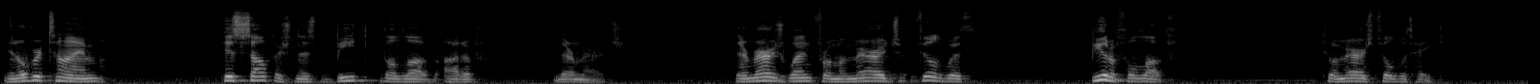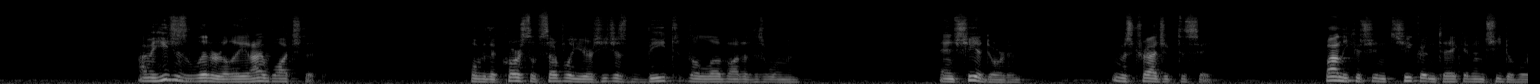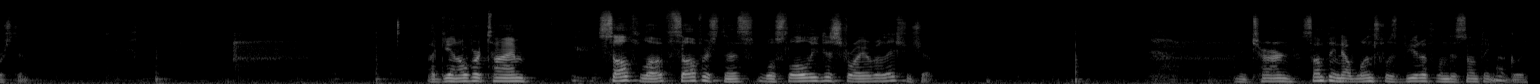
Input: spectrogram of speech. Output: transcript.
And over time, his selfishness beat the love out of their marriage. Their marriage went from a marriage filled with beautiful love to a marriage filled with hate. I mean, he just literally, and I watched it over the course of several years, he just beat the love out of this woman. And she adored him. It was tragic to see. Finally, she couldn't take it and she divorced him. Again, over time, self love, selfishness will slowly destroy a relationship and turn something that once was beautiful into something ugly.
